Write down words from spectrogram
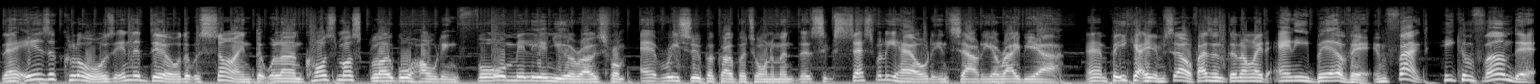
there is a clause in the deal that was signed that will earn Cosmos Global Holding 4 million euros from every Supercopa tournament that's successfully held in Saudi Arabia. And Piqué himself hasn't denied any bit of it. In fact, he confirmed it.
